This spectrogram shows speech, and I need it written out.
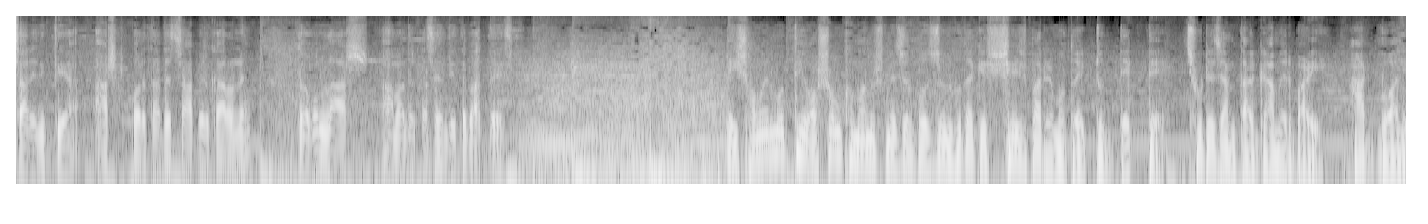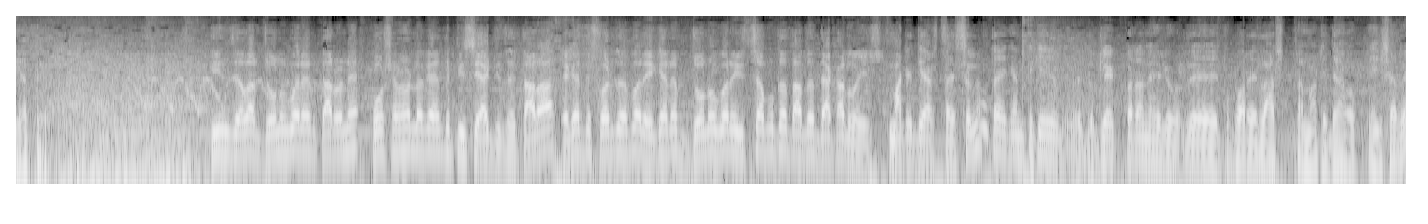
চারিদিক থেকে আসার পরে তাদের চাপের কারণে তখন লাশ আমাদের কাছে দিতে বাধ্য হয়েছে। এই সময়ের মধ্যে অসংখ্য মানুষ মেজর বজরুল হুদাকে শেষবারের মতো একটু দেখতে ছুটে যান তার গ্রামের বাড়ি হাটবোয়ালিয়াতে। তিন জেলার জনগণের কারণে প্রশাসনের লোক এখানে পিছিয়ে আটি যায়। তারা এখান থেকে সরে যাওয়ার পর এখানে জনগণের ইচ্ছা মতো তাদের দেখানো হয়েছে। মাটি দেওয়ার চাইছিল, তো এখান থেকে গ্লেট করানো হলো পরে লাশটা মাটি দেওয়া হোক। এই হিসাবে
